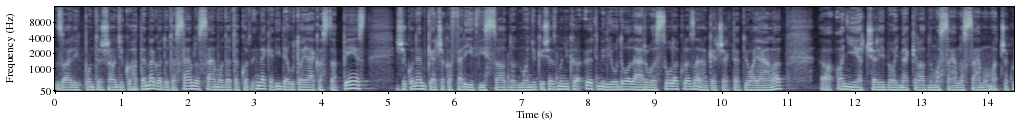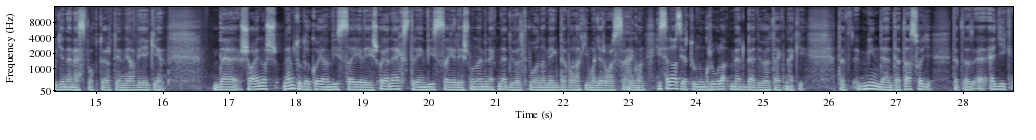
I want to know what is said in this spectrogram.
zajlik pontosan, hogy akkor ha te megadod a számlaszámodat, akkor neked ide utalják azt a pénzt, és akkor nem kell csak a felét visszaadnod mondjuk, és ez mondjuk a 5 millió dollárról szól, akkor az nagyon kecsegtető ajánlat, annyiért cserébe, hogy meg kell adnom a számlaszámomat, csak ugye nem ez fog történni a végén de sajnos nem tudok olyan visszaélés, olyan extrém visszaélést mondani, aminek ne dőlt volna még be valaki Magyarországon. Hiszen azért tudunk róla, mert bedőltek neki. Tehát minden, tehát az, hogy tehát az egyik,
